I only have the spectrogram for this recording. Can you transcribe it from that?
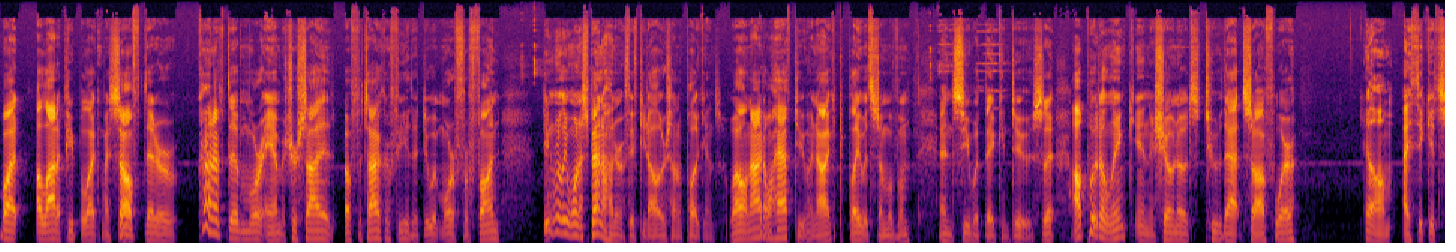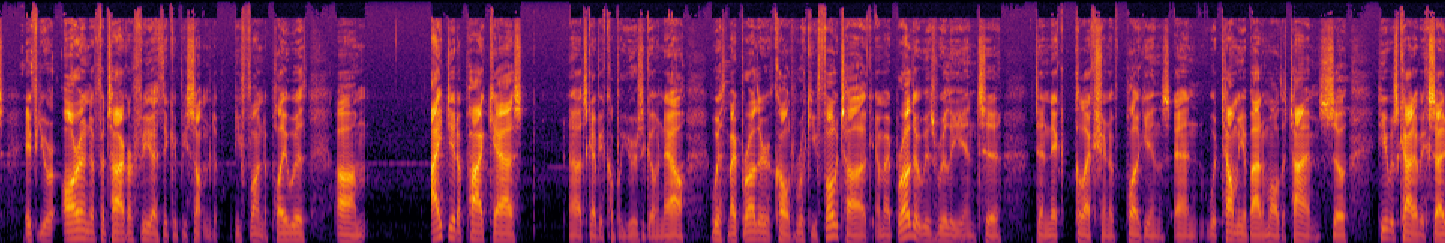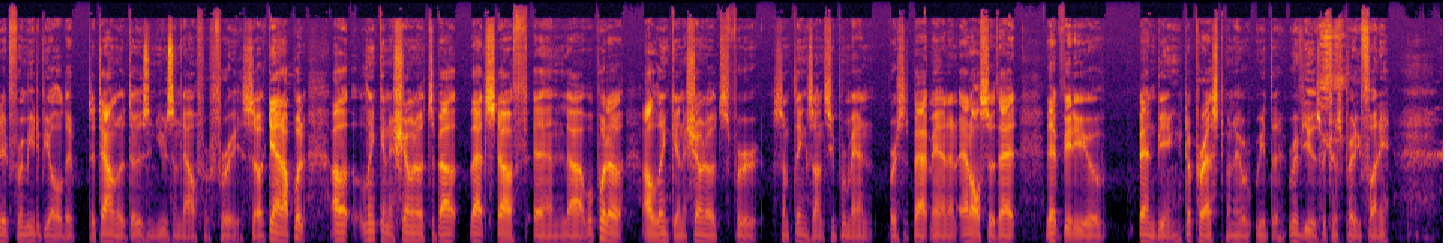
But a lot of people like myself that are kind of the more amateur side of photography that do it more for fun didn't really want to spend $150 on the plugins. Well, now I don't have to, and now I get to play with some of them and see what they can do. So I'll put a link in the show notes to that software. Um, I think it's if you are into photography, I think it'd be something to be fun to play with. Um, I did a podcast. Uh, it's got to be a couple years ago now with my brother called Rookie Photog, and my brother was really into to Nik collection of plugins and would tell me about them all the time. So he was kind of excited for me to be able to, to download those and use them now for free. So again, I'll put a link in the show notes about that stuff, and uh, we'll put a, a link in the show notes for some things on Superman versus Batman, and, and also that that video Ben being depressed when I read the reviews, which was pretty funny.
